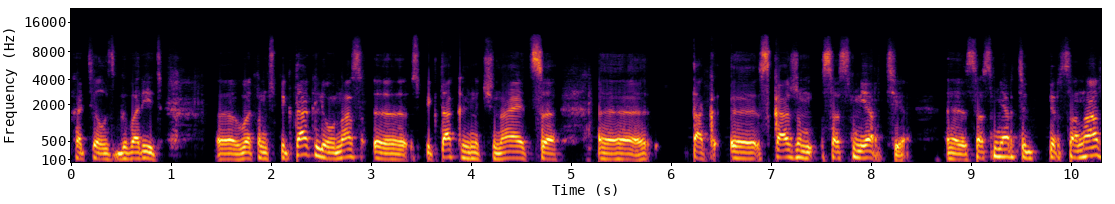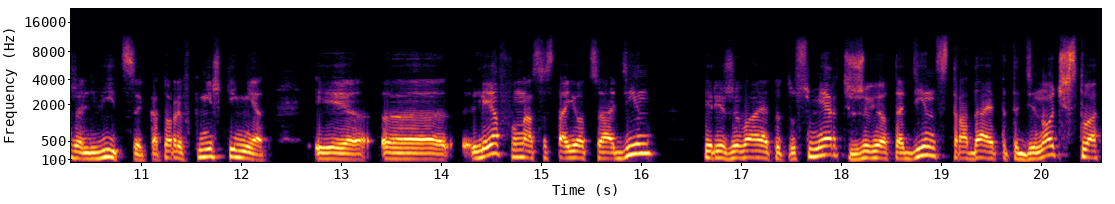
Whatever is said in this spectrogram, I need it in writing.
хотелось говорить Э, в этом спектакле у нас э, спектакль начинается, э, так э, скажем, со смерти. Э, со смерти персонажа, львицы, которой в книжке нет. И э, лев у нас остается один, переживает эту смерть, живет один, страдает от одиночества,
